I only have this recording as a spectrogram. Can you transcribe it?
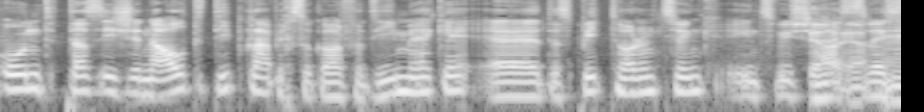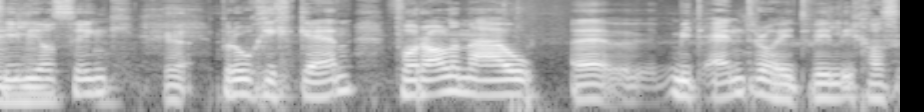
und das ist ein alter Tipp, glaube ich, sogar von dir, Mege. Äh, das BitTorrent Sync, inzwischen Ja, heißt es ja. Resilio Sync, Ja. brauche ich gern. Vor allem auch äh, mit Android, weil ich es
